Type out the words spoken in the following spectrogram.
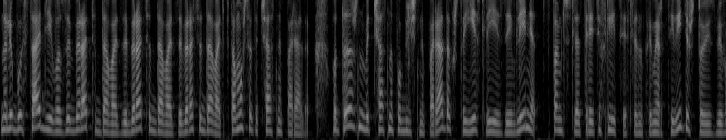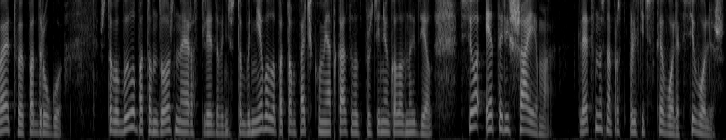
на любой стадии его забирать, отдавать, забирать, отдавать, забирать, отдавать, потому что это частный порядок. Вот должен быть частно-публичный порядок, что если есть заявление, в том числе от третьих лиц, если, например, ты видишь, что избивают твою подругу, чтобы было потом должное расследование, чтобы не было потом пачками отказа в возбуждении уголовных дел. Все это решаемо. Для этого нужна просто политическая воля, всего лишь.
